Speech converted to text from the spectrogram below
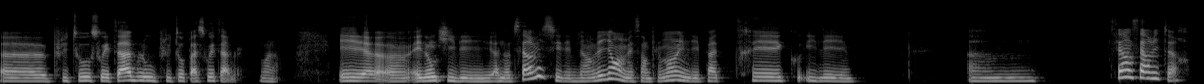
euh, plutôt souhaitables ou plutôt pas souhaitables. Voilà. Euh, et, donc, il est à notre service, il est bienveillant, mais simplement, il n'est pas très. Il est. Euh, c'est un serviteur.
